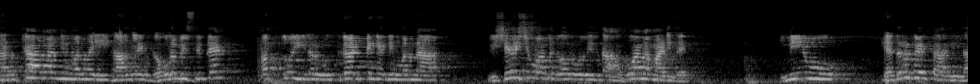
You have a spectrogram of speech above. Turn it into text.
ಸರ್ಕಾರ ನಿಮ್ಮನ್ನ ಈಗಾಗಲೇ ಗೌರವಿಸಿದೆ ಮತ್ತು ಇದರ ಉದ್ಘಾಟನೆಗೆ ನಿಮ್ಮನ್ನ ವಿಶೇಷವಾದ ಗೌರವದಿಂದ ಆಹ್ವಾನ ಮಾಡಿದೆ. ನೀವು ಹೆದರಬೇಕಾಗಿಲ್ಲ,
